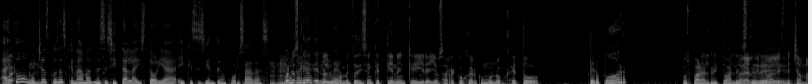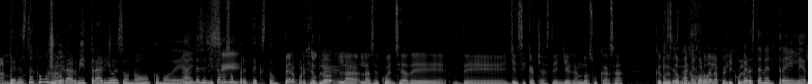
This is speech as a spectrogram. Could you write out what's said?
hay como muchas cosas que nada más necesita la historia y que se sienten forzadas. Bueno, es que yo- en yo algún creo. momento dicen que tienen que ir ellos a recoger como un objeto, Pero por... pues para el ritual Para el este ritual de... este chamán. Pero no está sé. como súper arbitrario eso, ¿no? Como de, ay, Pues, necesitamos sí. un pretexto. Pero, por ejemplo, la, la secuencia de, de Jessica Chastain llegando a su casa, creo que Esa es lo es mejor, mejor, de la película. Pero está en el tráiler.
